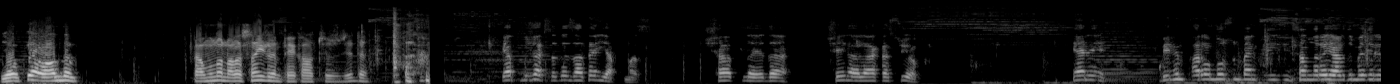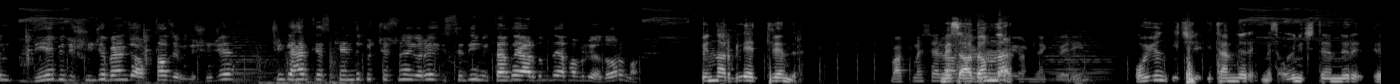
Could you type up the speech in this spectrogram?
Yok ya aldım. Ben bunların arasına girdim PK atıyoruz diye de. Yapmayacaksa da zaten yapmaz. Şartla ya da şeyle alakası yok. Yani benim param olsun ben insanlara yardım ederim diye bir düşünce bence aptalca bir düşünce. Çünkü herkes kendi bütçesine göre istediği miktarda yardımda yapabiliyor. Doğru mu? oyunlar bile etkilenir. Bak mesela, Mesela adamlar- örnek vereyim. Oyun içi itemleri mesela oyun içi itemleri e,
